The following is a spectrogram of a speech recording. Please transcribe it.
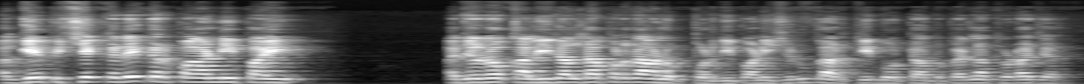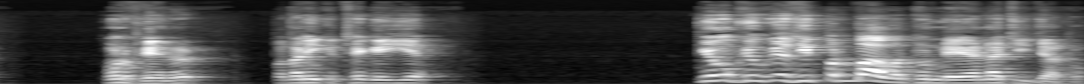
ਅੱਗੇ ਪਿੱਛੇ ਕਦੇ ਕਿਰਪਾਨ ਨਹੀਂ ਪਾਈ। ਆ ਜਦੋਂ ਅਕਾਲੀ ਦਲ ਦਾ ਪ੍ਰਧਾਨ ਉੱਪਰ ਦੀ ਪਾਣੀ ਸ਼ੁਰੂ ਕਰਤੀ, ਵੋਟਾਂ ਤੋਂ ਪਹਿਲਾਂ ਥੋੜਾ ਚਿਰ, ਹੁਣ ਫਿਰ ਪਤਾ ਨਹੀਂ ਕਿੱਥੇ ਗਈ ਹੈ ਕਿਉਂ? ਕਿਉਂਕਿ ਅਸੀਂ ਪ੍ਰਭਾਵਿਤ ਹੁੰਦੇ ਆ ਇਹਨਾਂ ਚੀਜ਼ਾਂ ਤੋਂ।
